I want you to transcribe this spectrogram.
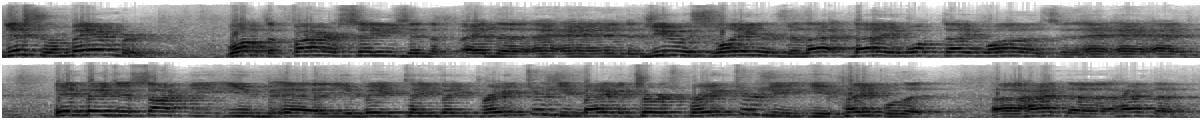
just remember what the Pharisees and the and the and the Jewish leaders of that day, what they was, and, and, and it'd be just like you you, uh, you big TV preachers, you mega church preachers, you, you people that. Uh, had the had the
